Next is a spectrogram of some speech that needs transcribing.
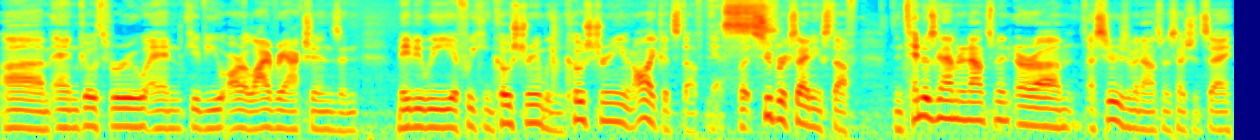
um, and go through and give you our live reactions and maybe we, if we can co-stream, we can co-stream and all that good stuff. Yes. But super exciting stuff. Nintendo's gonna have an announcement or um, a series of announcements, I should say.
